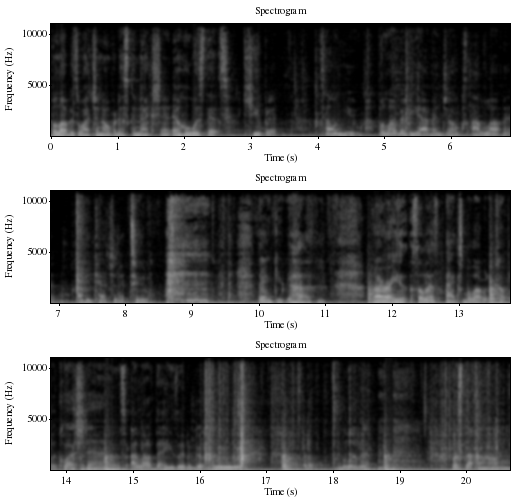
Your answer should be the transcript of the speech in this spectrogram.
Beloved's watching over this connection. And who is this? Cupid. I'm telling you, Beloved be having jokes. I love it. I be catching it too. Thank you, God. All right, so let's ask Beloved a couple of questions. I love that he's in a good mood. Beloved. What's the um?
